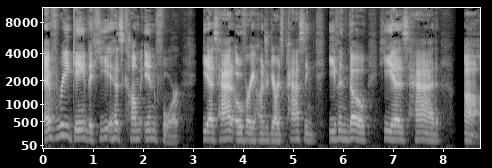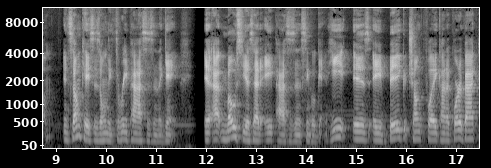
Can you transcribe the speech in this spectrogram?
Every game that he has come in for, he has had over 100 yards passing, even though he has had um, in some cases only three passes in the game. At most, he has had eight passes in a single game. He is a big chunk play kind of quarterback.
